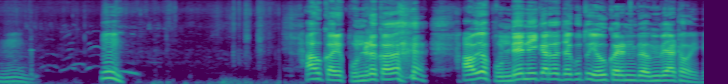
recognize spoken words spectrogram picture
હમ. હમ. આવું કરી પુંડે કર. આવું તો પુંડે નહીં કરતા જગું તું એવું કરીને બેઠો હોય.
